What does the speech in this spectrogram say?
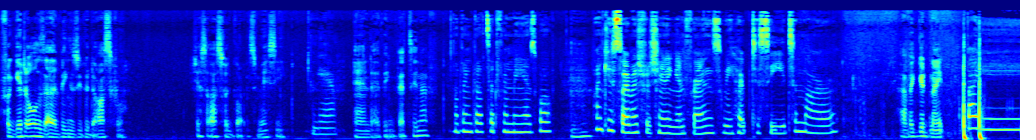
forget all these other things you could ask for. Just ask for God's mercy. Yeah. And I think that's enough. I think that's it for me as well. Mm-hmm. Thank you so much for tuning in, friends. We hope to see you tomorrow. Have a good night. Bye.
